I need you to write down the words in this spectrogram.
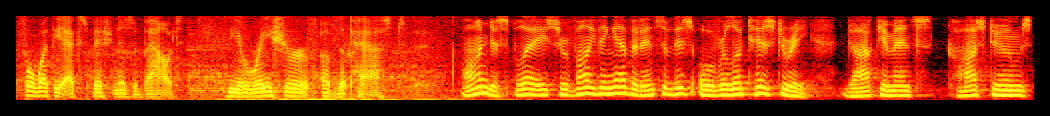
for what the exhibition is about the erasure of the past. On display, surviving evidence of this overlooked history documents, costumes,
